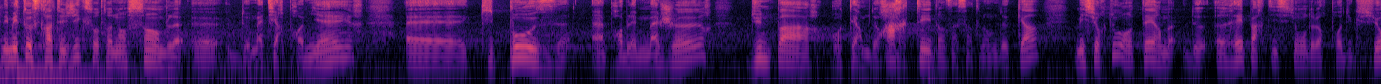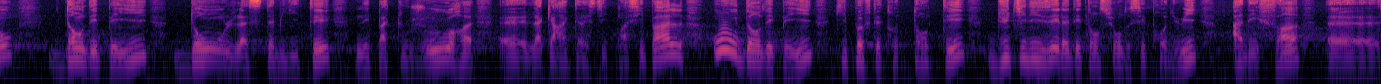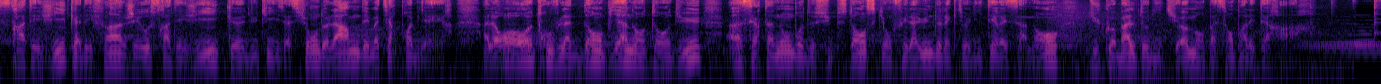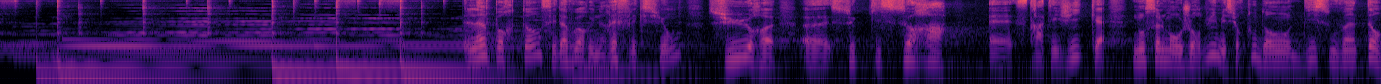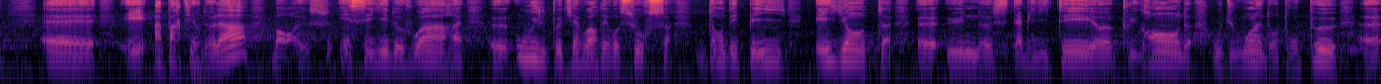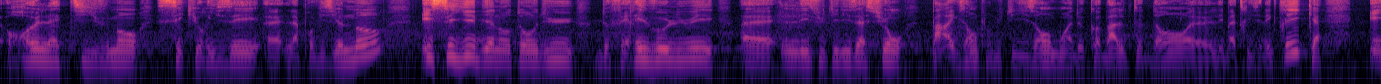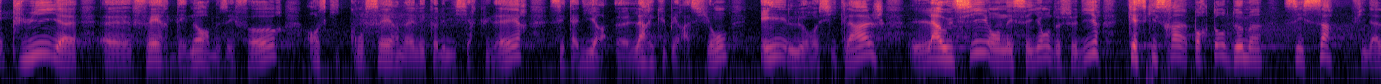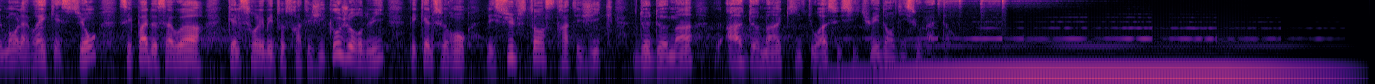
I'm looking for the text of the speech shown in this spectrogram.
Les métaux stratégiques sont un ensemble euh, de matières premières euh, qui posent un problème majeur, d'une part en termes de rareté dans un certain nombre de cas, mais surtout en termes de répartition de leur production dans des pays dont la stabilité n'est pas toujours euh, la caractéristique principale, ou dans des pays qui peuvent être tentés d'utiliser la détention de ces produits à des fins euh, stratégiques, à des fins géostratégiques, euh, d'utilisation de l'arme des matières premières. Alors on retrouve là-dedans, bien entendu, un certain nombre de substances qui ont fait la une de l'actualité récemment, du cobalt au lithium en passant par les terres rares. L'important, c'est d'avoir une réflexion sur euh, ce qui sera stratégique, non seulement aujourd'hui, mais surtout dans 10 ou 20 ans. Euh, et à partir de là, bon, essayer de voir euh, où il peut y avoir des ressources dans des pays ayant euh, une stabilité plus grande, ou du moins dont on peut relativement sécuriser l'approvisionnement. Essayer bien entendu de faire évoluer les utilisations par exemple en utilisant moins de cobalt dans euh, les batteries électriques, et puis euh, euh, faire d'énormes efforts en ce qui concerne l'économie circulaire, c'est-à-dire la récupération et le recyclage, là aussi en essayant de se dire qu'est-ce qui sera important demain? C'est ça finalement la vraie question, c'est pas de savoir quels sont les métaux stratégiques aujourd'hui, mais quelles seront les substances stratégiques de demain, un demain qui doit se situer dans 10 ou 20 ans.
